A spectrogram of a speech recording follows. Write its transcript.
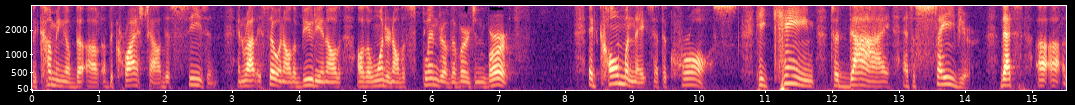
the coming of the, uh, of the Christ child this season, and rightly so, and all the beauty and all, all the wonder and all the splendor of the virgin birth, it culminates at the cross. He came to die as a Savior. That's, uh, uh,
